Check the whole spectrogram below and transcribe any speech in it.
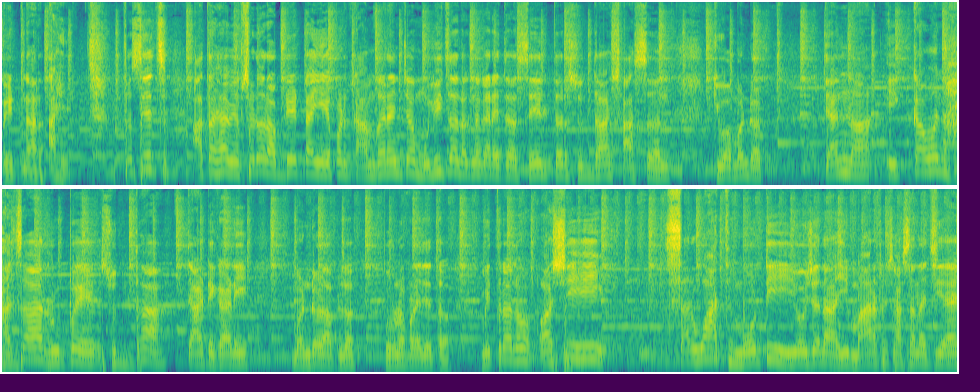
भेटणार आहे. तसेच आता ह्या वेबसाईटवर अपडेट नाही आहे पण कामगारांच्या मुलीचं लग्न करायचं असेल तर सुद्धा शासन किंवा मंडळ त्यांना एकावन्न हजार रुपये सुद्धा त्या ठिकाणी मंडळ आपलं पूर्णपणे देतं. मित्रांनो अशी ही सर्वात मोठी योजना ही महाराष्ट्र शासनाची आहे.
